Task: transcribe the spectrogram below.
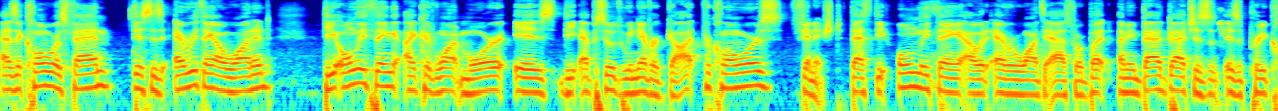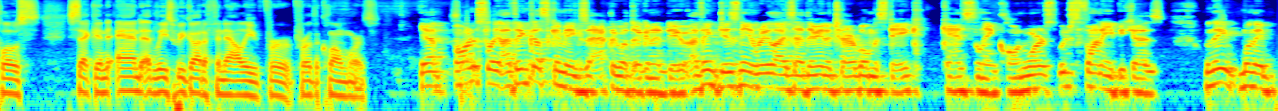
as a Clone Wars fan, this is everything I wanted. The only thing I could want more is the episodes we never got for Clone Wars finished. That's the only thing I would ever want to ask for. But I mean, Bad Batch is is a pretty close second, and at least we got a finale for for the Clone Wars. Yeah, honestly, I think that's going to be exactly what they're going to do. I think Disney realized that they made a terrible mistake canceling Clone Wars, which is funny because when they when they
